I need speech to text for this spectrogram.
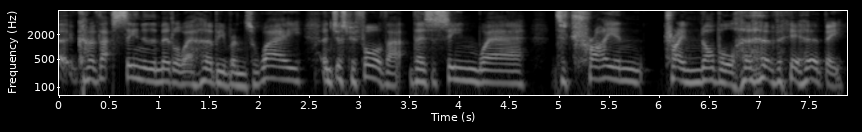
a, kind of that scene in the middle where Herbie runs away, and just before that, there's a scene where to try and try and nobble Herbie, Herbie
